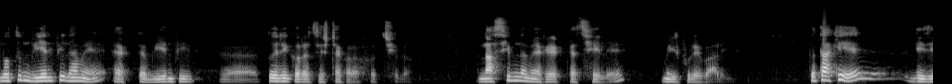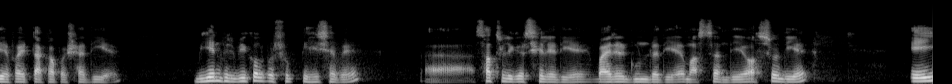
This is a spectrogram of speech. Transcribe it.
নতুন বিএনপি নামে একটা বিএনপি তৈরি করার চেষ্টা করা হচ্ছিল। নাসিম নামে এক একটা ছেলে মিরপুরে বাড়ি। তো তাকে ডিজিএফআই টাকা পয়সা দিয়ে বিএনপির বিকল্প শক্তি হিসেবে ছাত্রলীগের ছেলে দিয়ে, বাইরের গুন্ডা দিয়ে মাস্টান দিয়ে, অস্ত্র দিয়ে এই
